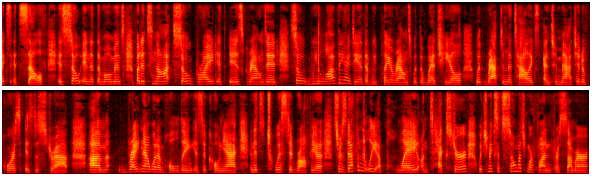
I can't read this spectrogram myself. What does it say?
metallics itself is so in at the moment, but it's not so bright. It is grounded. So we love the idea that we play around with the wedge heel with wrapped in metallics, and to match it, of course, is the strap. Um, right now, what I'm holding is the cognac, and it's twisted raffia. So there's definitely a play on texture, which makes it so much more fun for summer.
